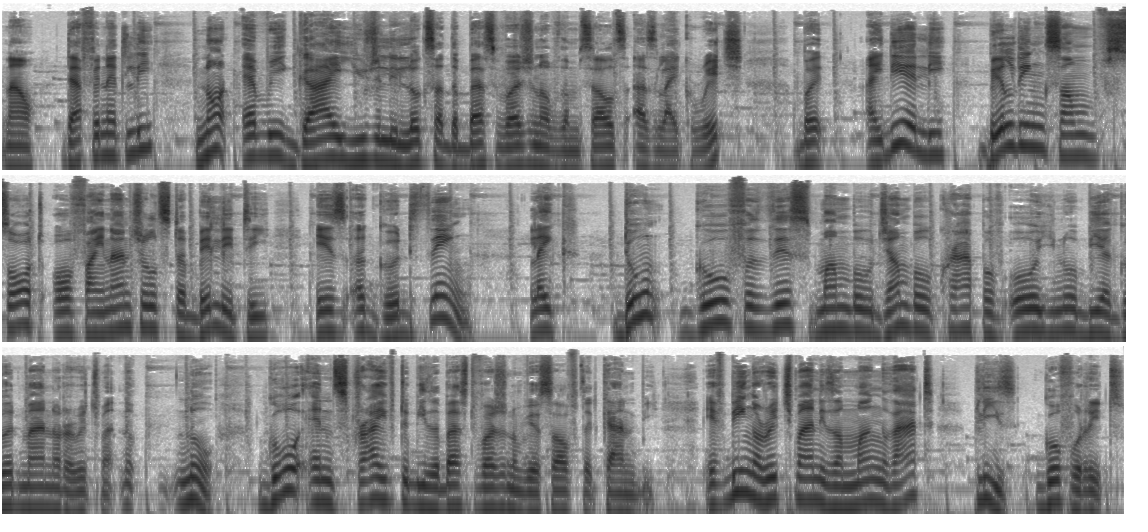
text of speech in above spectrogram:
Now, definitely, not every guy usually looks at the best version of themselves as like rich, but ideally, building some sort of financial stability is a good thing. Like, don't go for this mumbo jumbo crap of oh you know be a good man not a rich man. No no. Go and strive to be the best version of yourself that can be. If being a rich man is among that please go for it.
